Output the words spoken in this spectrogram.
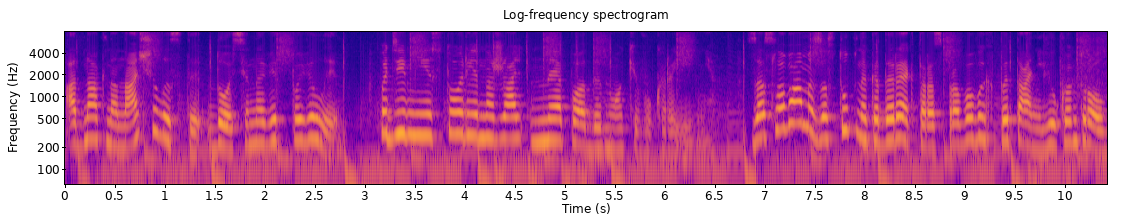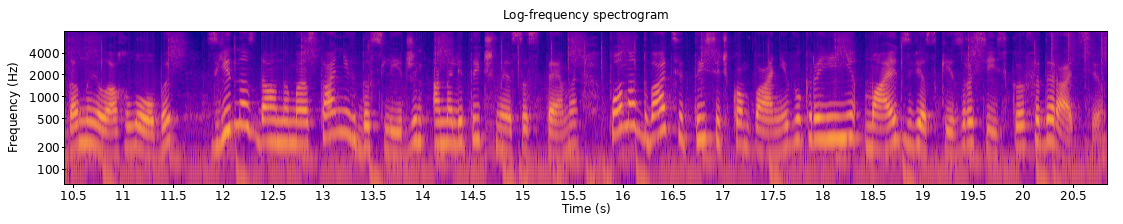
Однак на наші листи досі не відповіли. Подібні історії, на жаль, не поодинокі в Україні. За словами заступника директора з правових питань «Юконтрол» Данила Глоби, згідно з даними останніх досліджень аналітичної системи, понад 20 тисяч компаній в Україні мають зв'язки з Російською Федерацією.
